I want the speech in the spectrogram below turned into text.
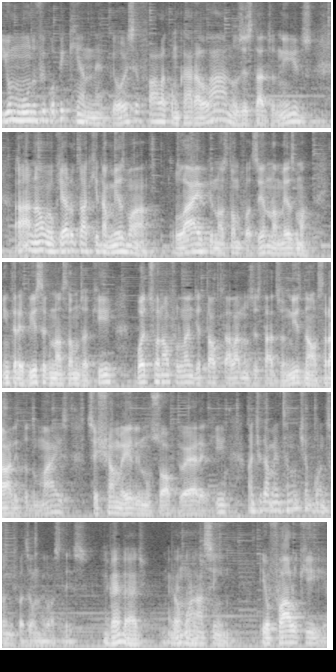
E o mundo ficou pequeno, né? Porque hoje você fala com um cara lá nos Estados Unidos, ah, não, eu quero estar tá aqui na mesma live que nós estamos fazendo, na mesma entrevista que nós estamos aqui. Vou adicionar o fulano de tal que está lá nos Estados Unidos, na Austrália e tudo mais. Você chama ele no software aqui. Antigamente você não tinha condição de fazer um negócio desse. É verdade. É então, verdade. assim, eu falo que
